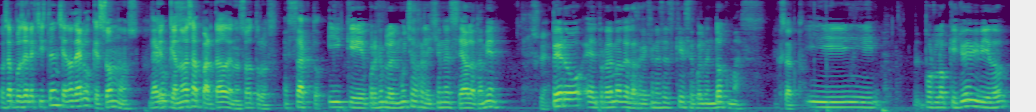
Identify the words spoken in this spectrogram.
O sea, pues de la existencia, ¿no? De algo que somos, De algo que, que que no es- es apartado de nosotros. Exacto. Y que, por ejemplo, en muchas religiones se habla también. Sí. Pero el problema de las religiones es que se vuelven dogmas. Exacto. Y por lo que yo he vivido,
